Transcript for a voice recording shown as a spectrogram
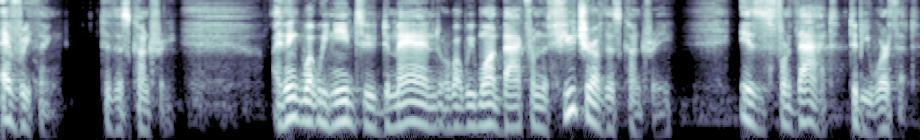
everything to this country. I think what we need to demand or what we want back from the future of this country is for that to be worth it.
